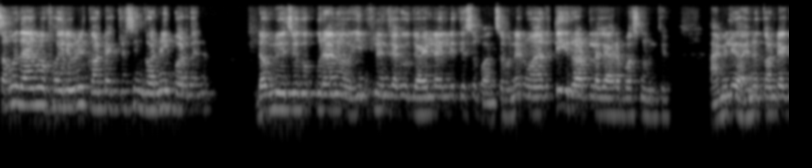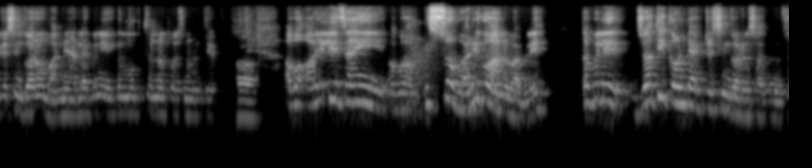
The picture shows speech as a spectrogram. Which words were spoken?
समुदायमा फैल्यो भने कन्ट्याक्ट ट्रेसिङ गर्नै पर्दैन। डब्लुएचओको पुरानो इन्फ्लुएन्जाको गाइडलाइनले त्यसो भन्छ भनेर उहाँहरू त्यही रट लगाएर बस्नुहुन्थ्यो। हामीले होइन कन्ट्याक्ट ट्रेसिङ गरौँ भन्नेहरूलाई पनि एकदम मुख थुन्न खोज्नुहुन्थ्यो। अब अहिले चाहिँ अब विश्वभरिको अनुभवले तपाईँले जति कन्ट्याक्ट ट्रेसिङ गर्न सक्नुहुन्छ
